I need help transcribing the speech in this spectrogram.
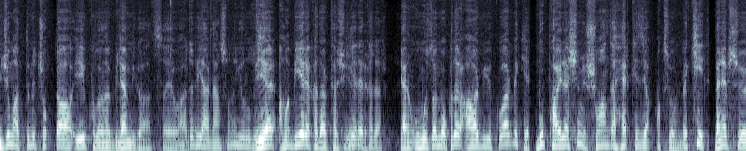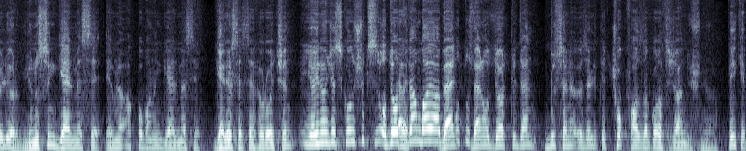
hücum hattını çok daha iyi kullanabilen bir Galatasaray O vardı. da bir yerden sonra yoruluyor. Bir yer ama bir yere kadar taşıyabilir. Bir yere kadar. Yani omuzlarında o kadar ağır bir yük vardı ki bu paylaşımı şu anda herkes yapmak zorunda ki ben hep söylüyorum Yunus'un gelmesi, Emre Akbaba'nın gelmesi, gelirse Seferoviç'in Yayın öncesi konuştuk. Siz o dörtlüden Evet, bayağı bir ben, mutlusunuz. ben o dörtlüden bu sene özellikle çok fazla gol atacağını düşünüyorum. Peki.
